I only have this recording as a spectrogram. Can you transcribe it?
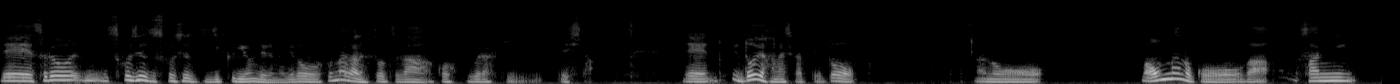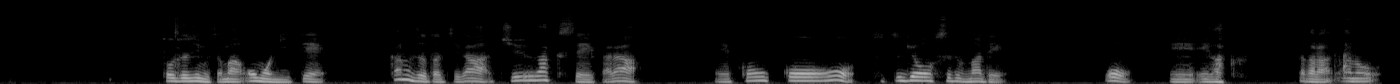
で、それを少しずつ少しずつじっくり読んでるんだけど、その中の一つが幸福グラフィティでした。で、どういう話かっていうと、あの、まあ、女の子が3人、登場人物がまあ主にいて、彼女たちが中学生から、高校を卒業するまでを、描く。だから、あの、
